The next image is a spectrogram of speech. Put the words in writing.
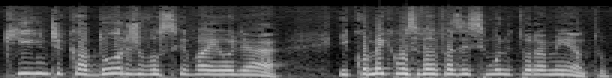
Que indicadores você vai olhar? E como é que você vai fazer esse monitoramento?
